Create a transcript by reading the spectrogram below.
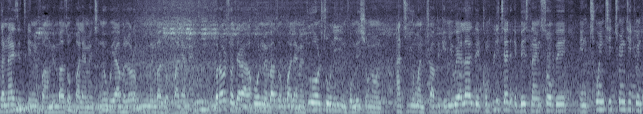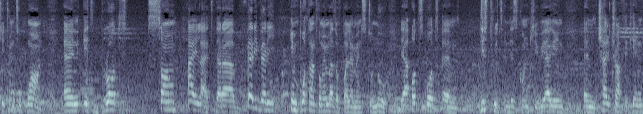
Organize a training for our members of parliament. You know, we have a lot of new members of parliament, but also there are old members of parliament who also need information on anti-human trafficking. You realize they completed a baseline survey in 2020, 2021, and it brought some highlights that are very, very important for members of parliament to know. There are hotspot um, districts in this country wherein um, child trafficking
